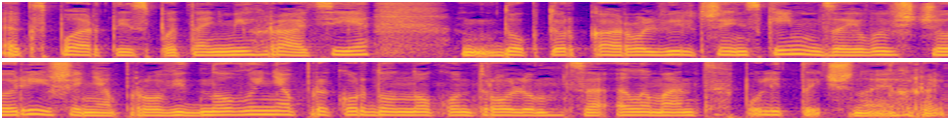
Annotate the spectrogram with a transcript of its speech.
Експерт із питань міграції, доктор Кароль Вільчинський, заявив, що рішення про відновлення прикордонного контролю це елемент політичної гри.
